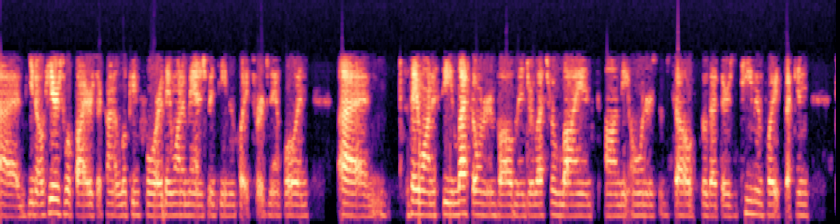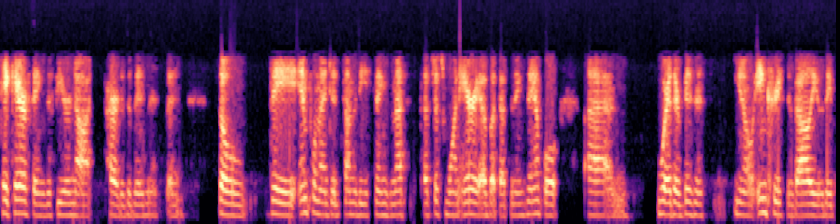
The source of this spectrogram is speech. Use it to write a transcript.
uh, you know here's what buyers are kind of looking for. They want a management team in place, for example, and um, they want to see less owner involvement or less reliance on the owners themselves, so that there's a team in place that can take care of things if you're not part of the business. And so they implemented some of these things, and that's that's just one area, but that's an example. Um, where their business, you know, increased in value. They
